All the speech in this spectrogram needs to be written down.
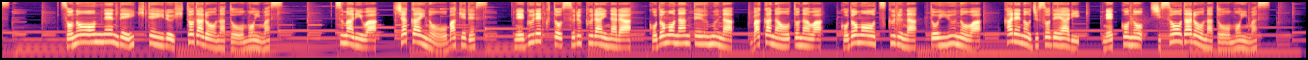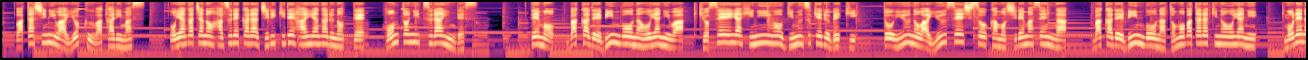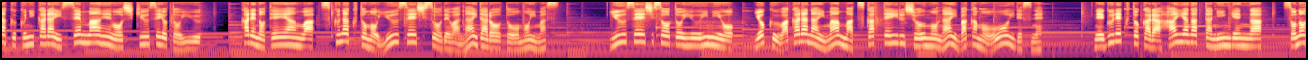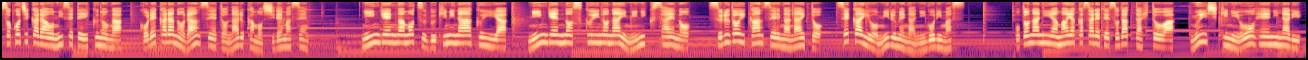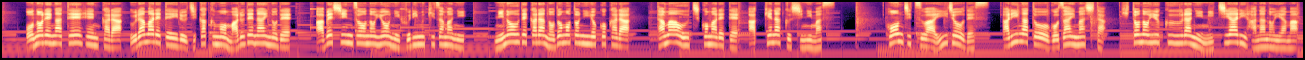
その怨念で生きている人だろうなと思います。つまりは社会のお化けです。ネグレクトするくらいなら子供なんて産むな、バカな大人は子供を作るなというのは彼の呪詛であり根っこの思想だろうなと思います。私にはよくわかります。親ガチャの外れから自力で這い上がるのって本当に辛いんです。でも、バカで貧乏な親には、虚勢や否認を義務づけるべき、というのは優勢思想かもしれませんが、バカで貧乏な共働きの親に、漏れなく国から1000万円を支給せよという、彼の提案は少なくとも優勢思想ではないだろうと思います。優勢思想という意味をよくわからないまんま使っている性もないバカも多いですね。ネグレクトから這い上がった人間が、その底力を見せていくのが、これからの乱世となるかもしれません。人間が持つ不気味な悪意や、人間の救いのない醜さへの、鋭い感性がないと、世界を見る目が濁ります。大人に甘やかされて育った人は、無意識に横兵になり、己が底辺から恨まれている自覚もまるでないので、安倍晋三のように振り向きざまに、二の腕から喉元に横から、弾を打ち込まれてあっけなく死にます。本日は以上です。ありがとうございました。人の行く裏に道あり花の山。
